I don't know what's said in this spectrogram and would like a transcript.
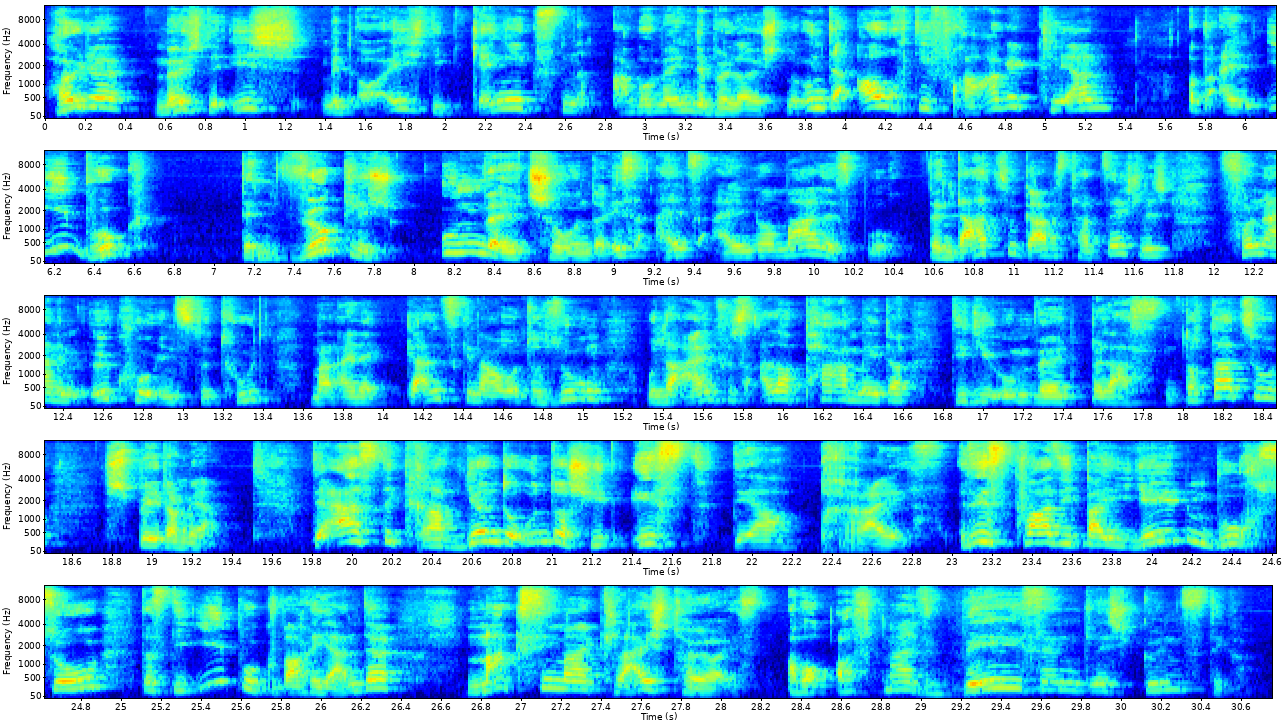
Heute möchte ich mit Euch die gängigsten Argumente beleuchten und auch die Frage klären ob ein E-Book denn wirklich umweltschonender ist als ein normales Buch. Denn dazu gab es tatsächlich von einem Öko-Institut mal eine ganz genaue Untersuchung unter Einfluss aller Parameter die die Umwelt belasten. Doch dazu später mehr. Der erste gravierende Unterschied ist der Preis. Es ist quasi bei jedem Buch so dass die E-Book Variante maximal gleich teuer ist, aber oftmals wesentlich günstiger.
